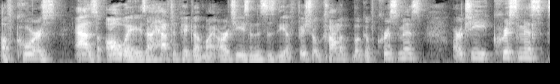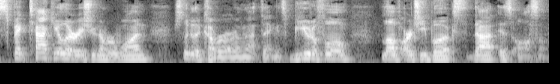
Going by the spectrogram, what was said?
Of course, as always, I have to pick up my Archies, and this is the official comic book of Christmas. Archie Christmas Spectacular, issue number one. Just look at the cover art on that thing. It's beautiful. Love Archie books. That is awesome.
